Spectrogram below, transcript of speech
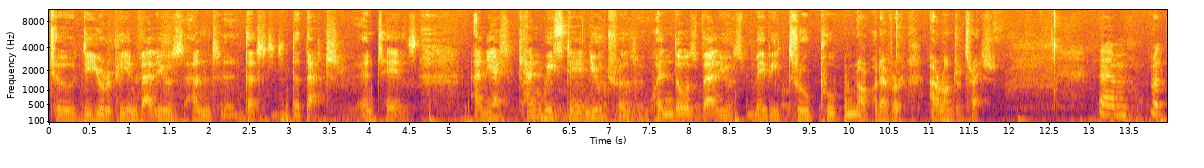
to the European values, and that that that entails. And yet, can we stay neutral when those values, maybe through Putin or whatever, are under threat? Um, but.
